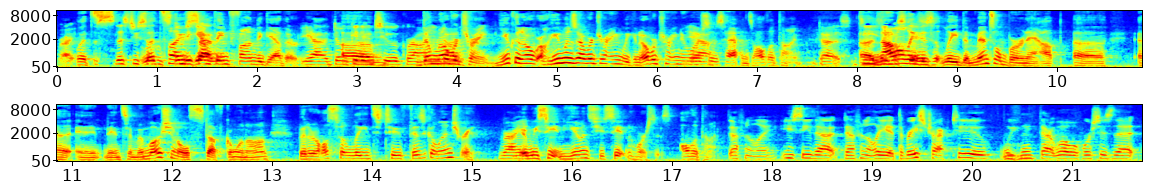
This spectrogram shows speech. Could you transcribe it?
right. Let's let's do something let's fun do together. something fun together. Yeah, don't get into a grind Don't overtrain. You can over humans overtrain. We can overtrain Yeah. horses. Happens all the time. It does. Uh, not only does it lead to mental burnout uh, uh, and, and some emotional stuff going on, but it also leads to physical injury. Right. And we see it in humans. You see it in horses all the time. Definitely. You see that definitely at the racetrack too. We, Mm-hmm. That well, horses that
